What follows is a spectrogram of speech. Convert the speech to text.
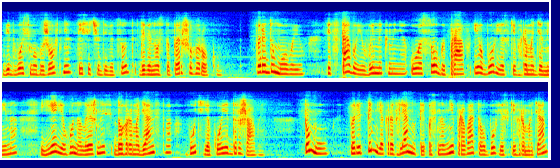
від 8 жовтня 1991 року. Передумовою, підставою виникнення у особи прав і обов'язків громадянина є його належність до громадянства будь-якої держави. Тому перед тим як розглянути основні права та обов'язки громадян,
